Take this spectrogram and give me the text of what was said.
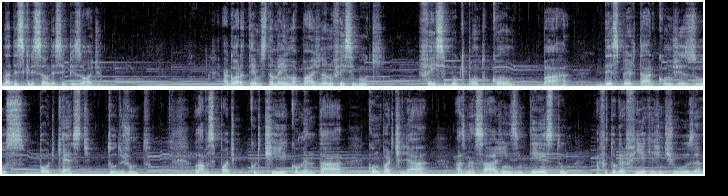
na descrição desse episódio. Agora temos também uma página no Facebook facebook.com barra Despertar com Jesus Podcast, tudo junto. Lá você pode curtir, comentar, compartilhar as mensagens em texto, a fotografia que a gente usa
